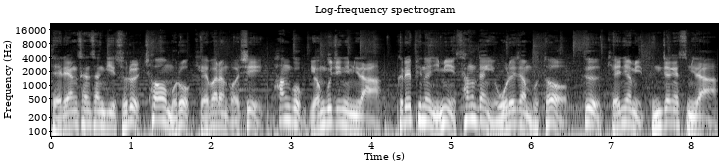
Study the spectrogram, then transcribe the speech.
대량 생산 기술을 처음으로 개발 개발한 것이 한국 연구진입니다. 그래핀은 이미 상당히 오래전부터 그 개념이 등장했습니다.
